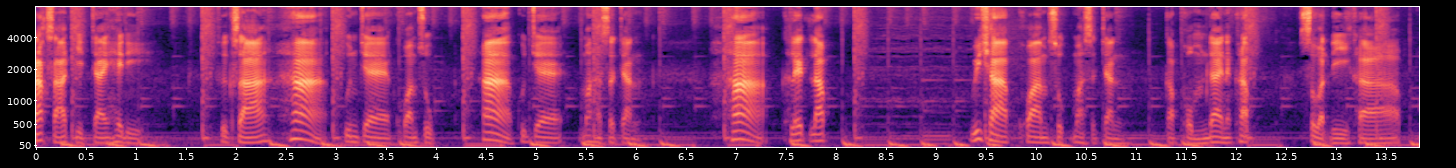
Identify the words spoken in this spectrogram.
รักษาจิตใจให้ดี ศึกษา 5 กุญแจความสุข 5 กุญแจมหัศจรรย์ 5 เคล็ดลับ วิชาความสุขมหัศจรรย์กับผมได้นะครับ สวัสดีครับ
